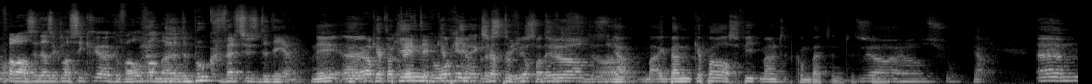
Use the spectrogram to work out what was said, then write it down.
Voilà, dat is een klassiek eh, geval van eh, de boek versus de DM. Nee, eh, Ja, ik heb geen, ik heb geen extra proficiency. Ja, Ja, maar ik, ben, ik heb wel als feat mounted combatant, dus... Ja, ja, dat is goed. Ja. Ehm,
